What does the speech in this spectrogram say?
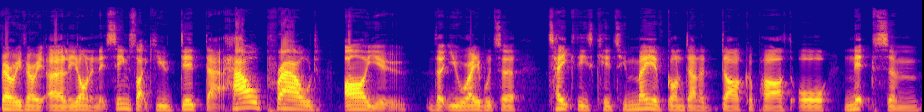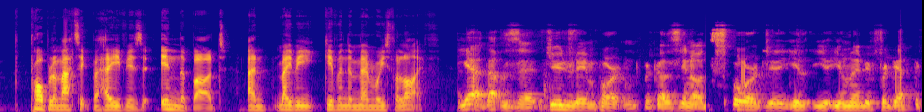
very, very early on. And it seems like you did that. How proud are you that you were able to take these kids who may have gone down a darker path or nipped some problematic behaviours in the bud and maybe given them memories for life. Yeah, that was uh, hugely important because you know sport you you, you maybe forget the,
